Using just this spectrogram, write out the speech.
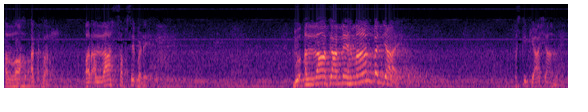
اللہ اکبر۔ اور اللہ سب سے بڑے ہیں۔ جو اللہ کا مہمان بن جائے، اس کی کیا شان ہے؟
